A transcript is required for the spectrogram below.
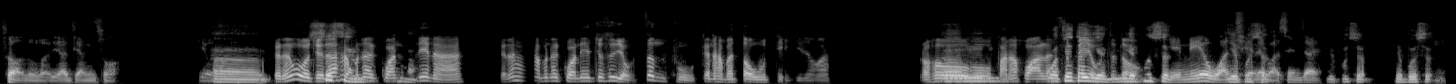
说，如果要这样说，有呃，可能我觉得他们的观念啊，可能他们的观念就是有政府跟他们兜底，你懂吗？然后嗯反正华人我觉得也也没有这种不是，也没有完也不是全的吧，现在也不是，也不是嗯，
